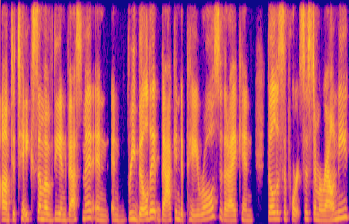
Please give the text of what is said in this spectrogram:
um, to take some of the investment and and rebuild it back into payroll so that I can build a support system around me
